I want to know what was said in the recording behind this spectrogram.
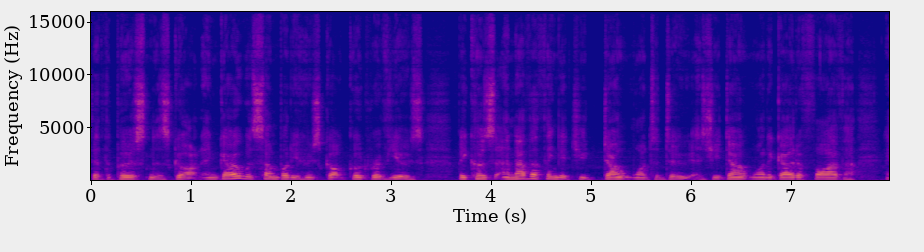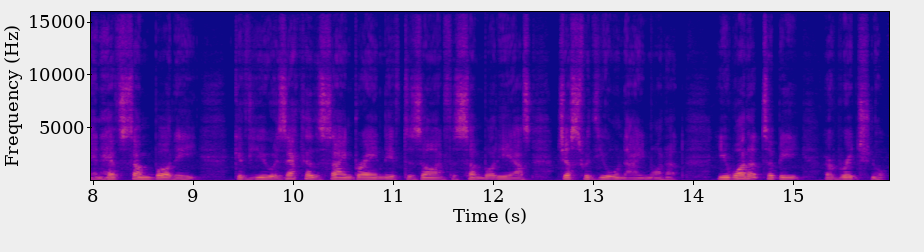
that the person has got and go with somebody who's got good reviews. Because another thing that you don't want to do is you don't want to go to Fiverr and have somebody give you exactly the same brand they've designed for somebody else just with your name on it. You want it to be original.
